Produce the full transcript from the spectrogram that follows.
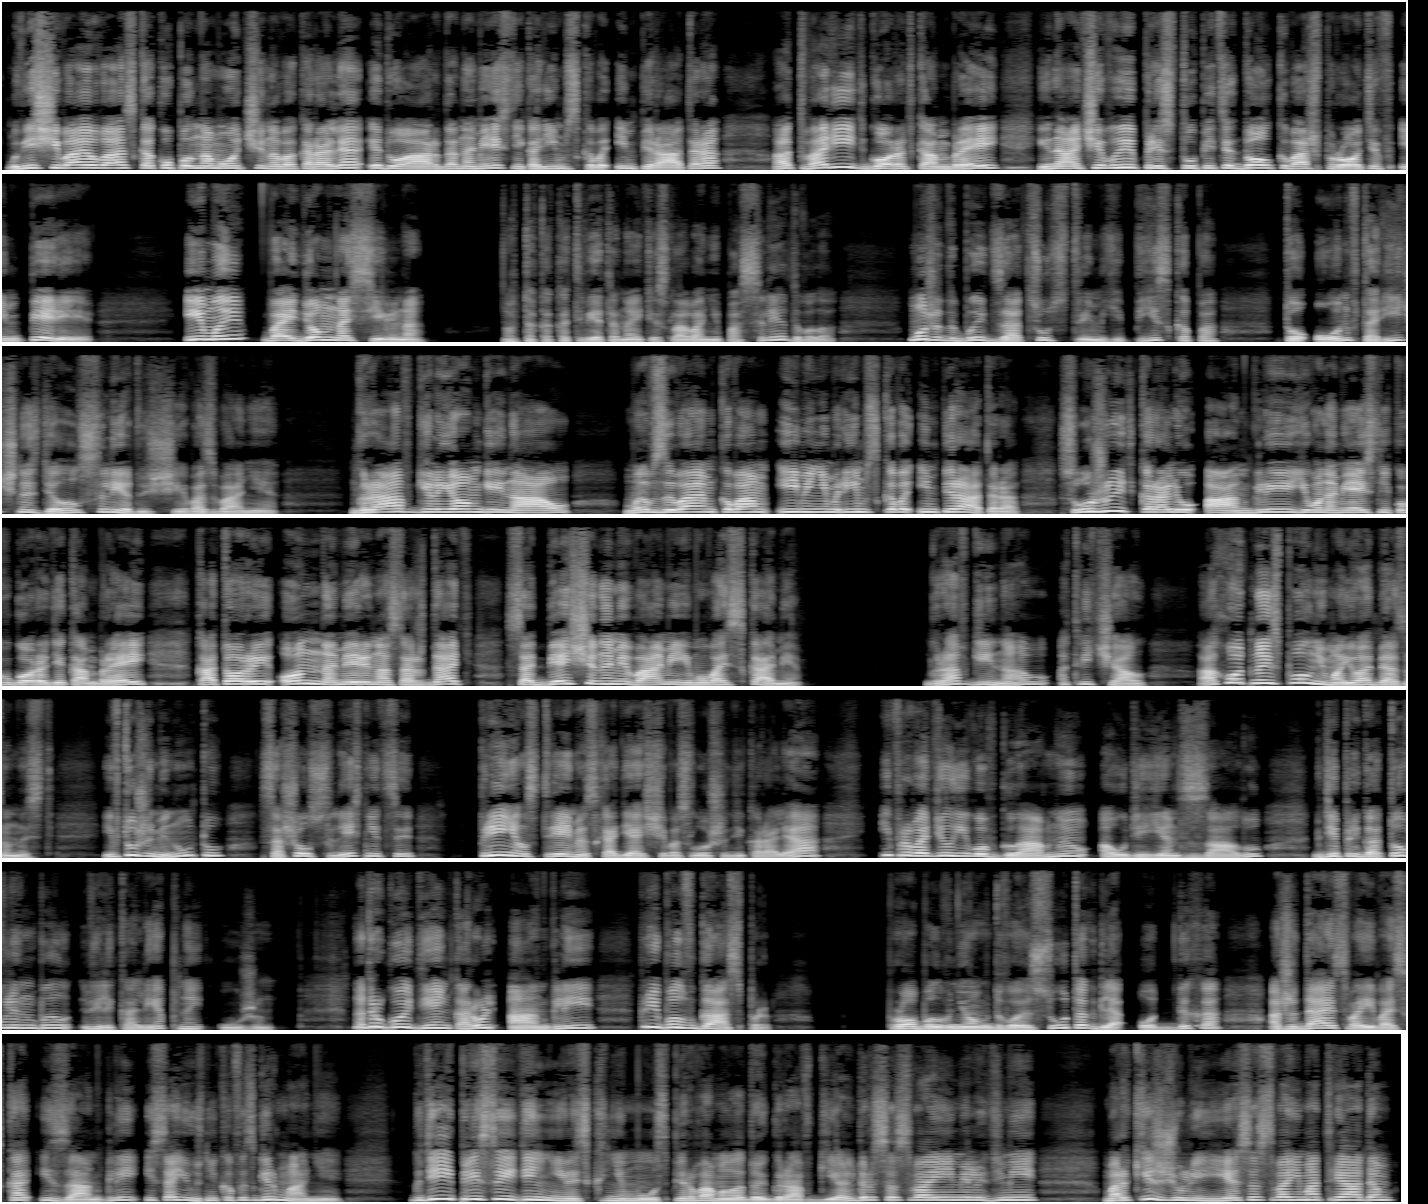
увещеваю вас, как уполномоченного короля Эдуарда, наместника римского императора, отворить город Камбрей, иначе вы приступите долг ваш против империи, и мы войдем насильно». Но так как ответа на эти слова не последовало, может быть, за отсутствием епископа, то он вторично сделал следующее воззвание. «Граф Гильем Гейнау, мы взываем к вам именем римского императора служить королю Англии, его наместнику в городе Камбрей, который он намерен осаждать с обещанными вами ему войсками». Граф Гейнау отвечал, «Охотно исполню мою обязанность», и в ту же минуту сошел с лестницы, принял стремя сходящего с лошади короля и проводил его в главную аудиенц-залу, где приготовлен был великолепный ужин. На другой день король Англии прибыл в Гаспр, пробыл в нем двое суток для отдыха, ожидая свои войска из Англии и союзников из Германии, где и присоединились к нему сперва молодой граф Гельдер со своими людьми, маркиз Жюлие со своим отрядом,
